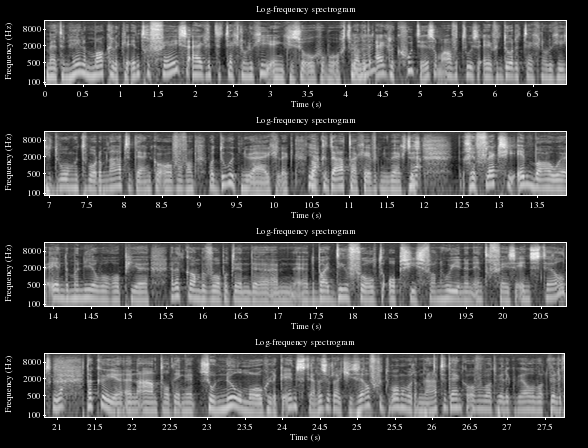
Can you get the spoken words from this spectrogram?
met een hele makkelijke interface eigenlijk de technologie ingezogen wordt. Terwijl mm -hmm. het eigenlijk goed is om af en toe eens even door de technologie gedwongen te worden om na te denken over van wat doe ik nu eigenlijk? Ja. Welke data geef ik nu weg? Dus ja. reflectie inbouwen in de manier waarop je, en dat kan bijvoorbeeld in de, de by default opties van hoe je een interface instelt. Ja. Dan kun je een aantal dingen zo nul mogelijk instellen, zodat je zelf gedwongen wordt om na te denken over wat wil ik wel, wat wil ik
